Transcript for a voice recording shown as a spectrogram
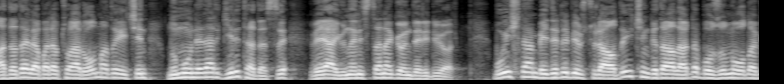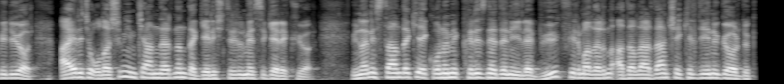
adada laboratuvar olmadığı için numuneler Girit Adası veya Yunanistan'a gönderiliyor. Bu işlem belirli bir süre aldığı için gıdalarda bozulma olabiliyor. Ayrıca ulaşım imkanlarının da geliştirilmesi gerekiyor. Yunanistan'daki ekonomik kriz nedeniyle büyük firmaların adalardan çekildiğini gördük.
